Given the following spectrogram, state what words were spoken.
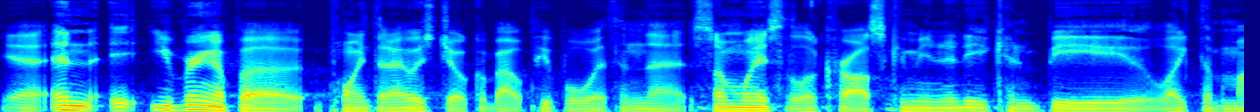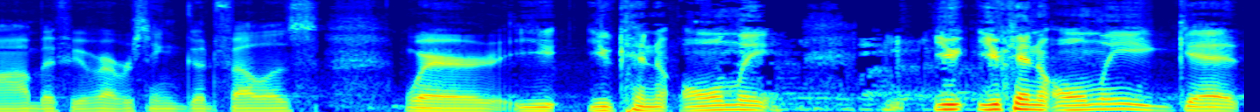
Yeah, and you bring up a point that I always joke about people with, in that some ways the lacrosse community can be like the mob. If you've ever seen Goodfellas, where you you can only you you can only get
